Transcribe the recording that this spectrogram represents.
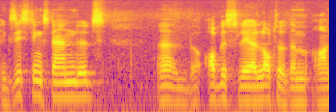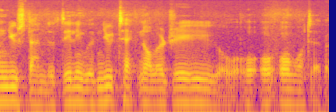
existing standards. Uh, but obviously, a lot of them are new standards dealing with new technology or, or, or whatever.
